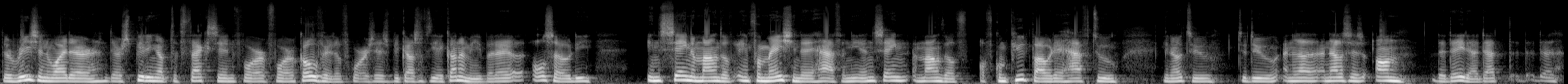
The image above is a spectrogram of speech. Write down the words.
the reason why they're they're speeding up the vaccine for for COVID, of course, is because of the economy, but uh, also the insane amount of information they have and the insane amount of, of compute power they have to you know, to to do an analysis on the data that that,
